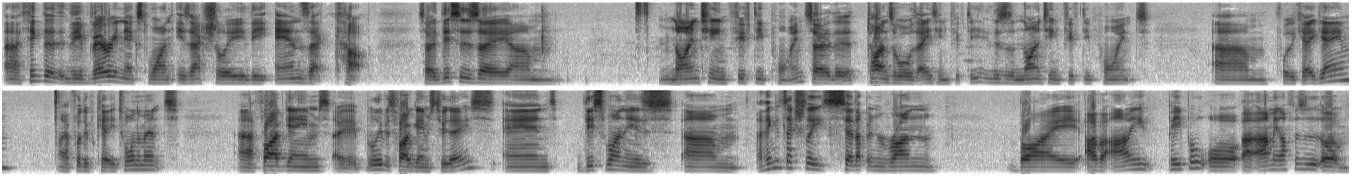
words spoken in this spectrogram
I think that the very next one is actually the Anzac Cup. So this is a um, 1950 point. So the Titans of War was 1850. This is a 1950 point um, 40k game uh, for the K tournament. Uh, five games, I believe it's five games, two days, and this one is, um, I think it's actually set up and run by either army people or uh, army officers or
